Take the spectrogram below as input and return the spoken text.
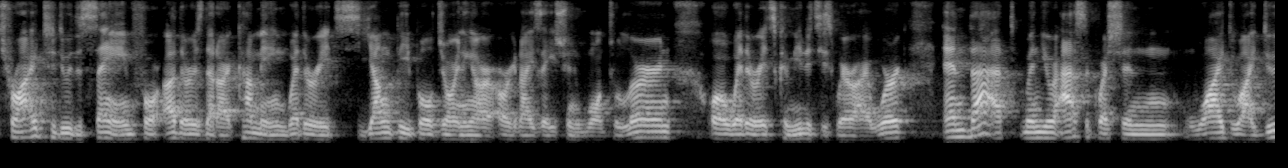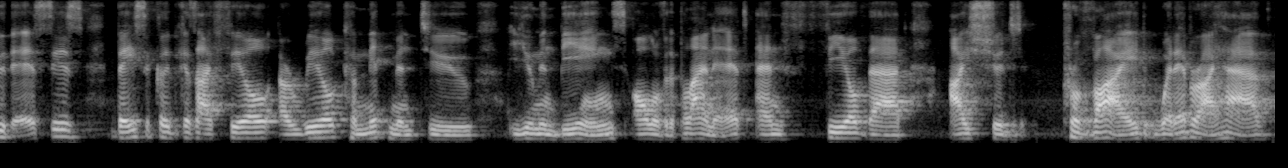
try to do the same for others that are coming, whether it's young people joining our organization who want to learn, or whether it's communities where I work. And that, when you ask the question, why do I do this, is basically because I feel a real commitment to human beings all over the planet and feel that I should provide whatever I have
